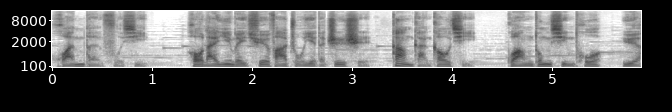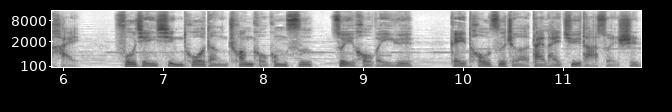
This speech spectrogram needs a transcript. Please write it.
还本付息。后来因为缺乏主业的支持，杠杆高企，广东信托、粤海、福建信托等窗口公司最后违约。给投资者带来巨大损失。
